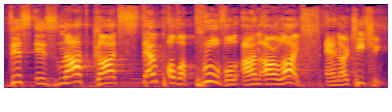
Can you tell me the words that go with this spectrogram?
This is not God's stamp of approval on our life and our teaching.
